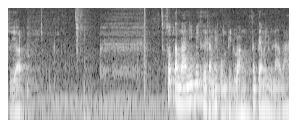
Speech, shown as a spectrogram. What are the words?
สุดยอด ส้มตำร้านนี้ไม่เคยทำให้ผมผิดหวัง ตั้งแต่มาอยู่นาว่า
